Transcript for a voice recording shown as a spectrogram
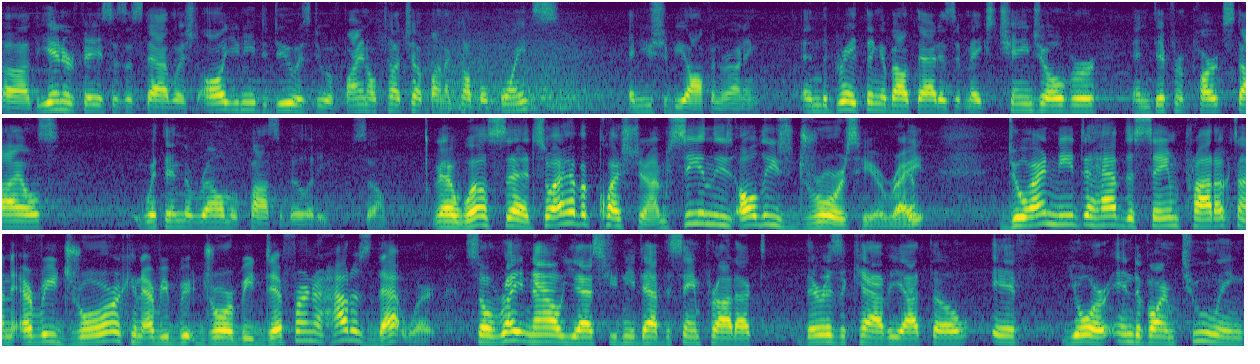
uh, the interface is established. All you need to do is do a final touch up on a couple points and you should be off and running. And the great thing about that is it makes changeover and different part styles within the realm of possibility. So. Yeah, well said. So I have a question. I'm seeing these all these drawers here, right? Yep. Do I need to have the same product on every drawer? Can every drawer be different? Or how does that work? So right now, yes, you need to have the same product. There is a caveat though. If your end of arm tooling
